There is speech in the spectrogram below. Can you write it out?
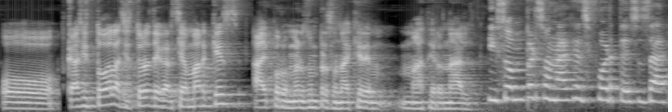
o casi todas las historias de García Márquez hay por lo menos un personaje de maternal. Y son personajes fuertes, o sea,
